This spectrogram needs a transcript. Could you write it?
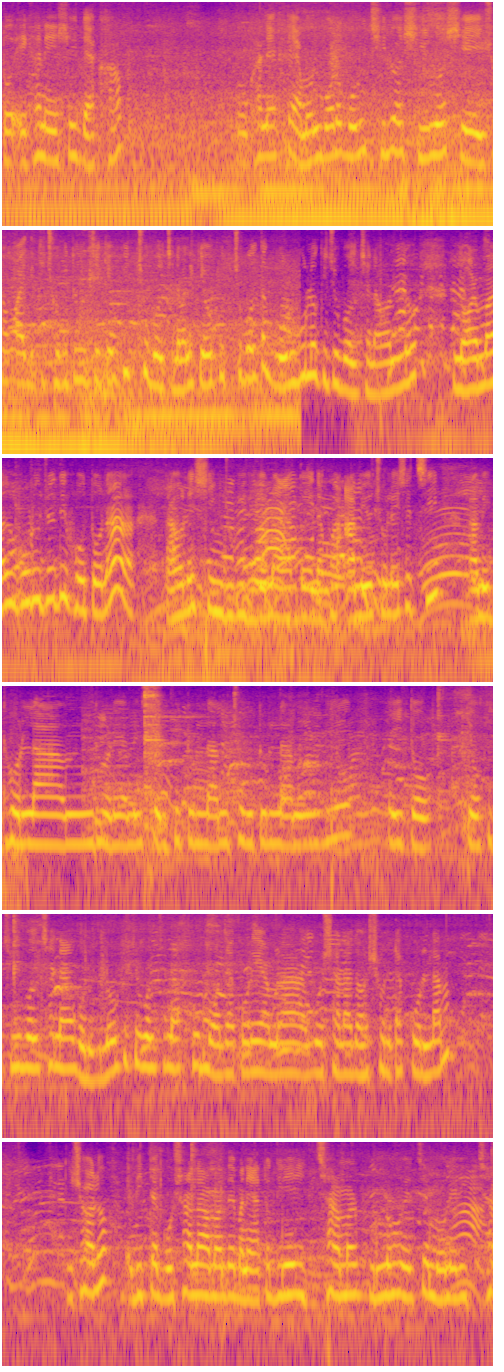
তো এখানে এসেই দেখা। ওখানে একটা এমন বড় গরু ছিল আর সিংহ সেই সবাই দেখি ছবি তুলছে, কেউ কিচ্ছু বলছে না। মানে কেউ কিচ্ছু বলতে, গরুগুলো কিছু বলছে না। অন্য নর্মাল গরু যদি হতো না, তাহলে সিং ডুবি দিত না তো দেখো, আমিও চলে এসেছি। আমি ধরলাম, ধরে আমি সেলফি তুললাম, ছবি তুললাম, দিয়ে এই তো, কেউ কিছুই বলছে না, গরুগুলোও কিছু বলছে না। খুব মজা করে আমরা গোশালা দর্শনটা করলাম। তো চলো, এদিকটা গোশালা আমাদের মানে এতদিনের ইচ্ছা আমার পূর্ণ হয়েছে, মনের ইচ্ছা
